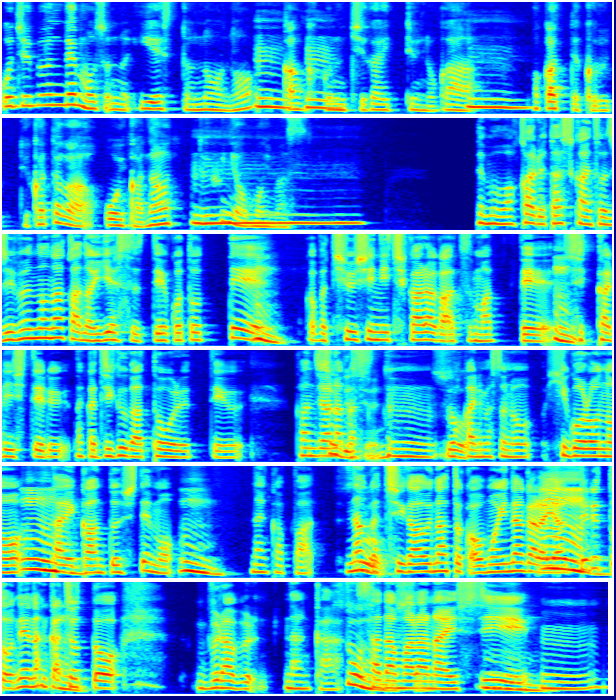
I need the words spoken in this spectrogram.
ご自分でもそのイエスとノーのうん感覚の違いっていうのがうん分かってくるっていう方が多いかなっていうふうに思います。うんでもわかる。確かにその自分の中のイエスっていうことって、うん。やっぱ中心に力が集まって、うん。しっかりしてるなんか軸が通るっていう感じはなんかそうね。うん、わかります。その日頃の体感としても、うん、なんかやっぱなんか違うなとか思いながらやってるとね、なんかちょっとブラブラなんか定まらないし、ううん。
